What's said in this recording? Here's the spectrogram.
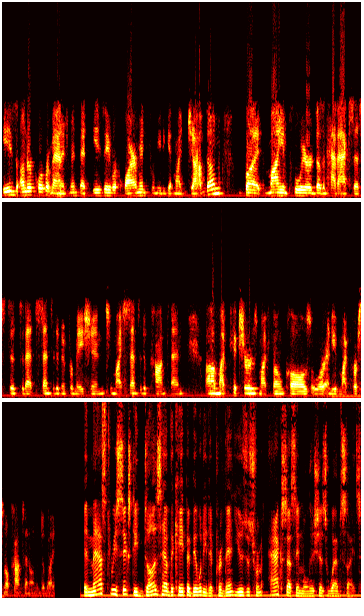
is under corporate management. That is a requirement for me to get my job done, but my employer doesn't have access to, to that sensitive information, to my sensitive content, uh, my pictures, my phone calls, or any of my personal content on the device. And MaaS360 does have the capability to prevent users from accessing malicious websites,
